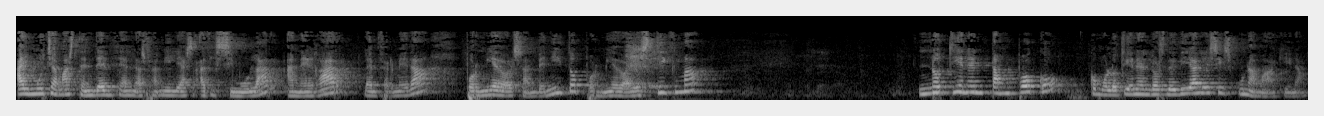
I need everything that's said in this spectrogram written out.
Hay mucha más tendencia en las familias a disimular, a negar la enfermedad por miedo al San Benito, por miedo al estigma. No tienen tampoco como lo tienen los de diálisis, una máquina.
